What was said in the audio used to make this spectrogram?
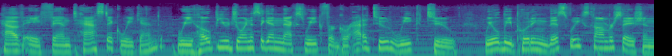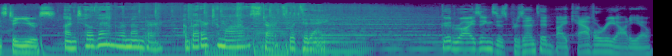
Have a fantastic weekend. We hope you join us again next week for Gratitude Week 2. We'll be putting this week's conversations to use. Until then, remember a better tomorrow starts with today. Good Risings is presented by Cavalry Audio.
